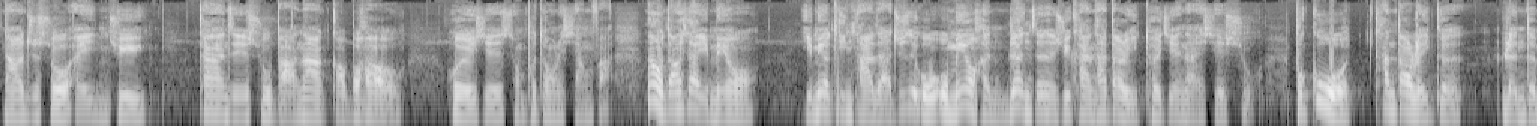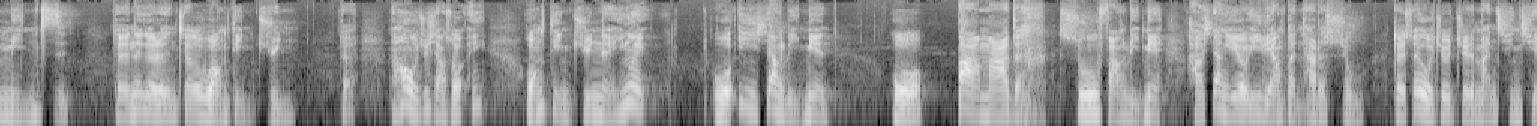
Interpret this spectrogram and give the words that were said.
然后就说，哎，你去看看这些书吧，那搞不好会有一些什么不同的想法。那我当下也没有。也没有听他的啊，就是我我没有很认真的去看他到底推荐哪一些书。不过我看到了一个人的名字，对，那个人叫做王鼎钧，对。然后我就想说，诶，王鼎钧呢？因为我印象里面，我爸妈的书房里面好像也有一两本他的书，对，所以我就觉得蛮亲切。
